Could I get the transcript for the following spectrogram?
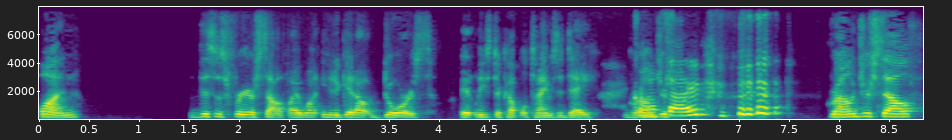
one, this is for yourself. I want you to get outdoors at least a couple times a day. Ground yourself, ground yourself,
